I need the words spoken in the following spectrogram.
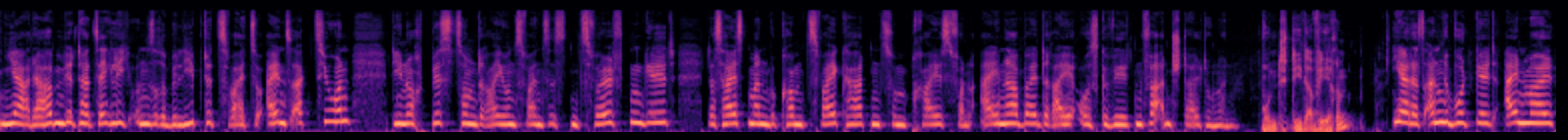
Ja, da haben wir tatsächlich unsere beliebte 2 zu 1 Aktion, die noch bis zum 23.12. gilt. Das heißt, man bekommt zwei Karten zum Preis von einer bei drei ausgewählten Veranstaltungen. Und die da wären? Ja, das Angebot gilt einmal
